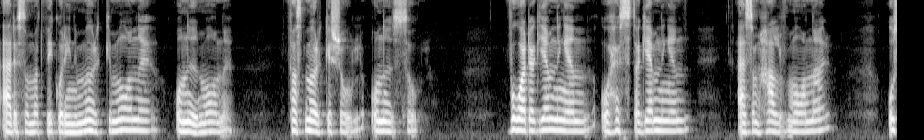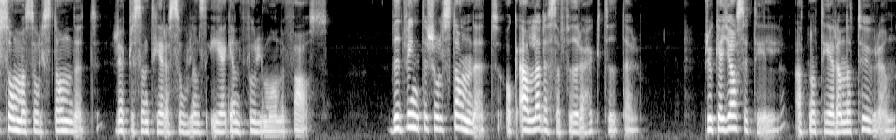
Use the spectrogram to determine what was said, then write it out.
är det som att vi går in i mörkermåne och nymåne fast mörkersol och nysol. Vårdagjämningen och höstdagjämningen är som halvmånar och sommarsolståndet representerar solens egen fullmånefas. Vid vintersolståndet och alla dessa fyra högtider brukar jag se till att notera naturen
